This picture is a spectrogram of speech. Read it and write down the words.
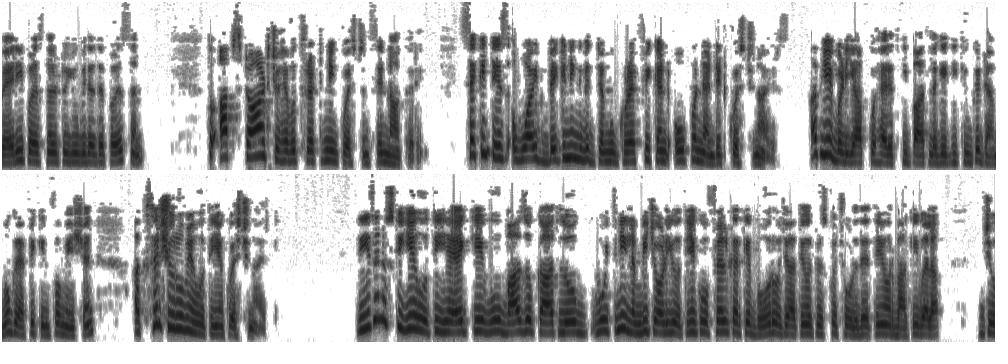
very personal to you with other person تو آپ اسٹارٹ جو ہے وہ تھریٹنگ کوشچن سے نہ کریں second is avoid beginning with demographic and open ended questions اب یہ بڑی آپ کو حیرت کی بات لگے گی کیونکہ ڈیموگرافک انفارمیشن اکثر شروع میں ہوتی ہیں کوشچنائر ریزن اس کی یہ ہوتی ہے کہ وہ بعض اوقات لوگ وہ اتنی لمبی چوڑی ہوتی ہیں کہ وہ فل کر کے بور ہو جاتے ہیں اور پھر اس کو چھوڑ دیتے ہیں اور باقی والا جو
